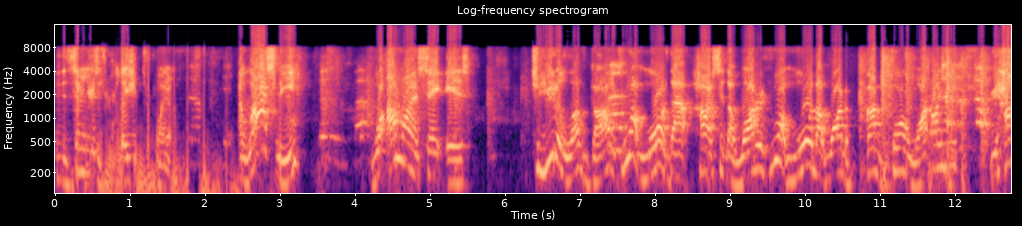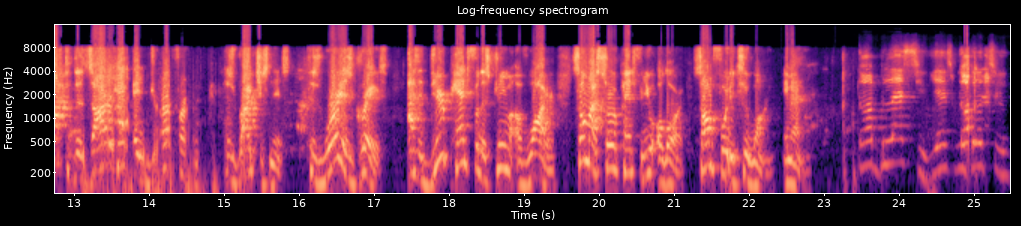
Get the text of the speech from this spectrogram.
the seven years of tribulation 2.0. And lastly, what I want to say is to you to love God, if you want more of that, how I said that water, if you want more of that water, God pour water on you, you have to desire Him and yearn for His righteousness. His word is grace. As a deer pants for the stream of water, so my soul pants for you, O Lord. Psalm 42 1. Amen. God bless you. Yes, we go to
